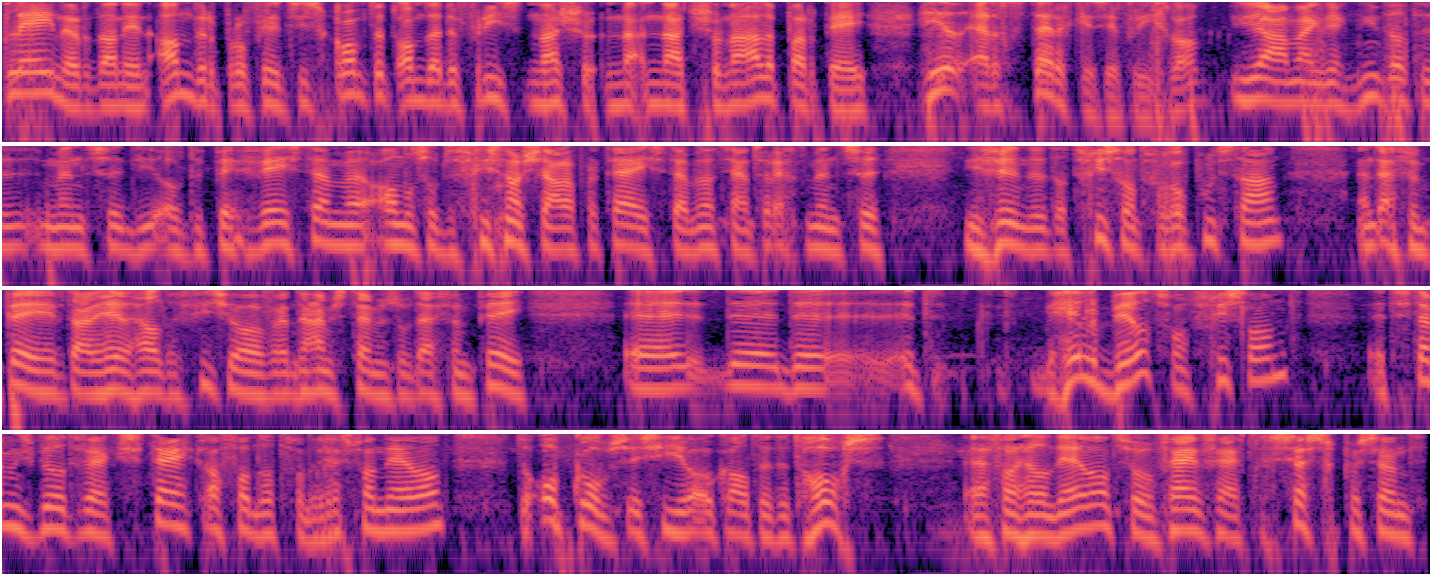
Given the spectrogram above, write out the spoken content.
kleiner dan in andere provincies. Komt het omdat de Fries na Nationale Partij heel erg sterk is in Friesland? Ja, maar ik denk niet dat de mensen die op de PVV stemmen... anders op de Fries Nationale Partij stemmen. Dat zijn toch echt mensen die vinden dat Friesland voorop moet staan. En de FNP heeft daar een heel heldere visie over. En daarom stemmen ze op de FNP. Uh, de, de, het, hele beeld van Friesland. Het stemmingsbeeld werkt sterk af van dat van de rest van Nederland. De opkomst is hier ook altijd het hoogst uh, van heel Nederland. Zo'n 55, 60 procent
